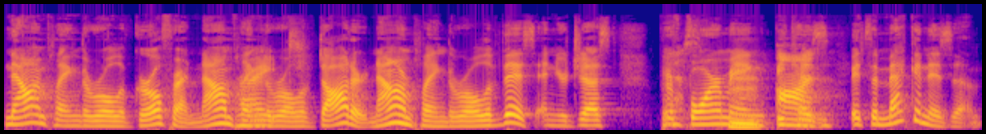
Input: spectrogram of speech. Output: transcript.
now I'm playing the role of girlfriend. Now I'm playing the role of daughter. Now I'm playing the role of this. And you're just performing because On. it's a mechanism.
